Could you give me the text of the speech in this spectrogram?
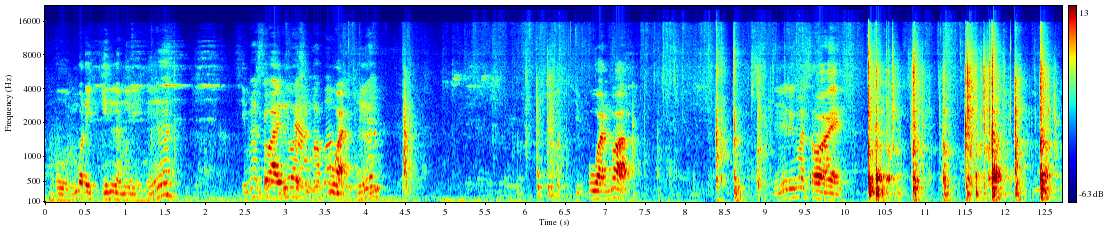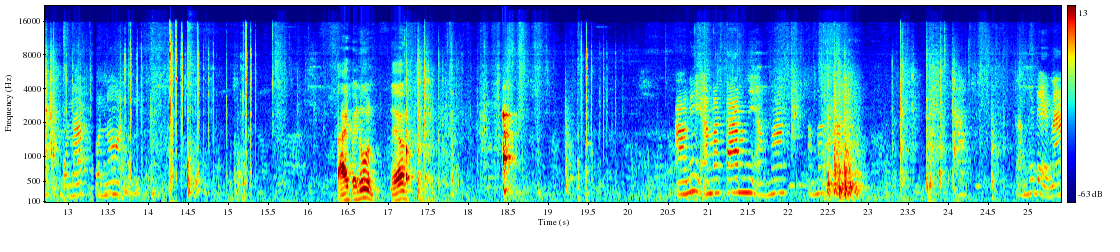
โอ้โหมันบ่ได้กินแล้วมื้อนี้เฮ้ยสิมาซอยหรือว่าสิมาปวดเฮ้ยสิปวนบ่เฮ้ยหรือมาซอยบนรับบนนอน ตายไปนู่นเร็วเอานี่เอามาตำนี่เอามาเอามาตำเอาตำให้แดกนะ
